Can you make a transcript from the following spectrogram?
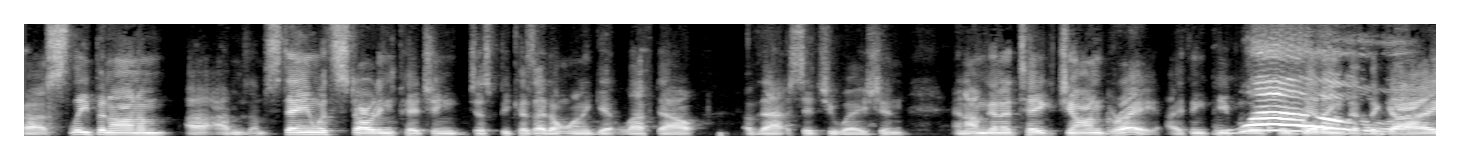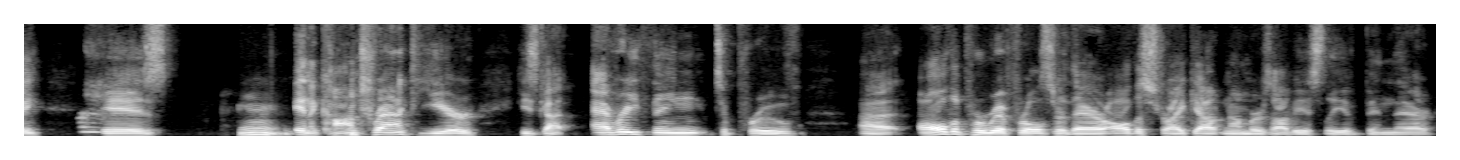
uh, sleeping on them. Uh, I'm I'm staying with starting pitching just because I don't want to get left out of that situation and I'm going to take Jon Gray. I think people Whoa! are forgetting that the guy is mm. in a contract year. He's got everything to prove. Uh, all the peripherals are there. All the strikeout numbers obviously have been there.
